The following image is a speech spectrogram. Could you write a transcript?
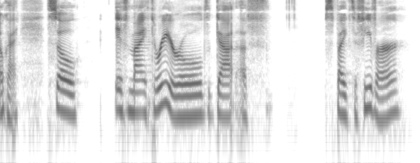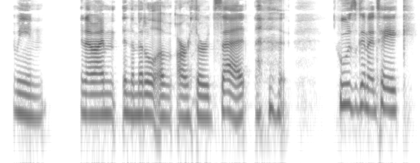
Okay. So if my three year old got a f- spiked a fever, I mean, and I'm in the middle of our third set, who's going to take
